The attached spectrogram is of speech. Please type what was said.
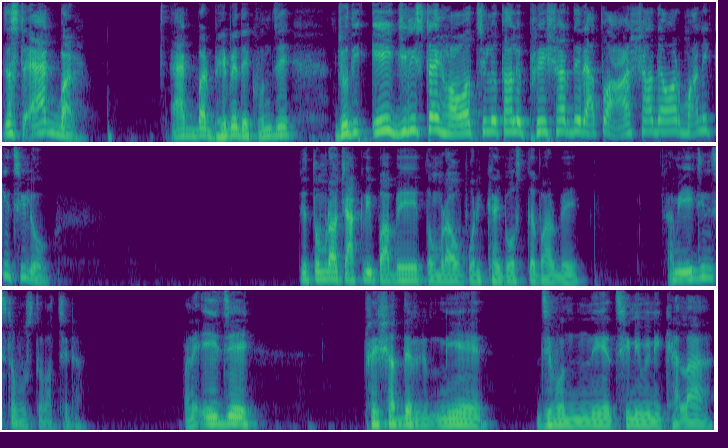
জাস্ট একবার একবার ভেবে দেখুন যে যদি এই জিনিসটাই হওয়া ছিল, তাহলে ফ্রেশারদের এত আশা দেওয়ার মানে কি ছিল? যে তোমরাও চাকরি পাবে, তোমরাও পরীক্ষায় বসতে পারবে। আমি এই জিনিসটা বুঝতে পারছি না। মানে এই যে ফ্রেশারদের নিয়ে জীবন নিয়ে ছিনিমিনি খেলা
